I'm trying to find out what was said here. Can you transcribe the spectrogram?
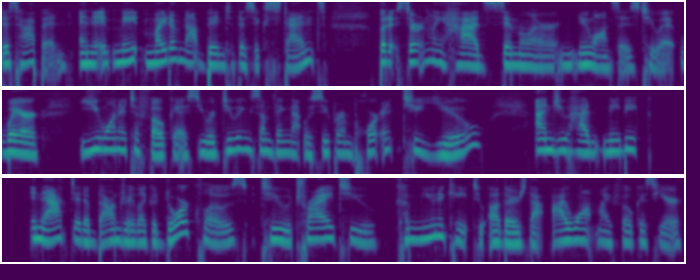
this happened and it may might have not been to this extent but it certainly had similar nuances to it where you wanted to focus you were doing something that was super important to you and you had maybe enacted a boundary like a door closed to try to communicate to others that I want my focus here.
